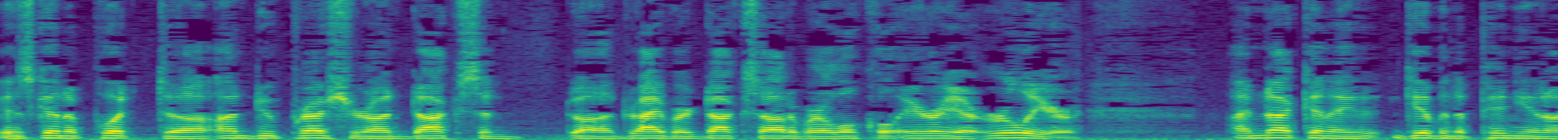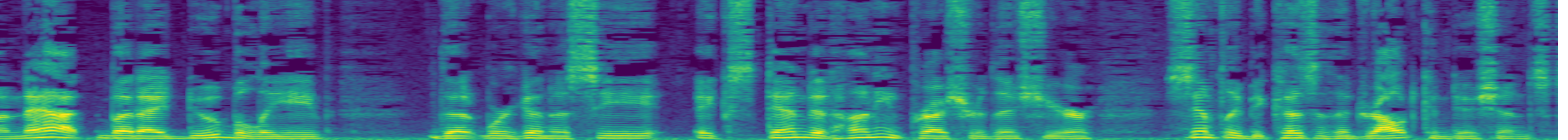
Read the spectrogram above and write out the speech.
is going to put uh, undue pressure on ducks and uh, drive our ducks out of our local area earlier. I'm not going to give an opinion on that, but I do believe that we're going to see extended hunting pressure this year simply because of the drought conditions.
